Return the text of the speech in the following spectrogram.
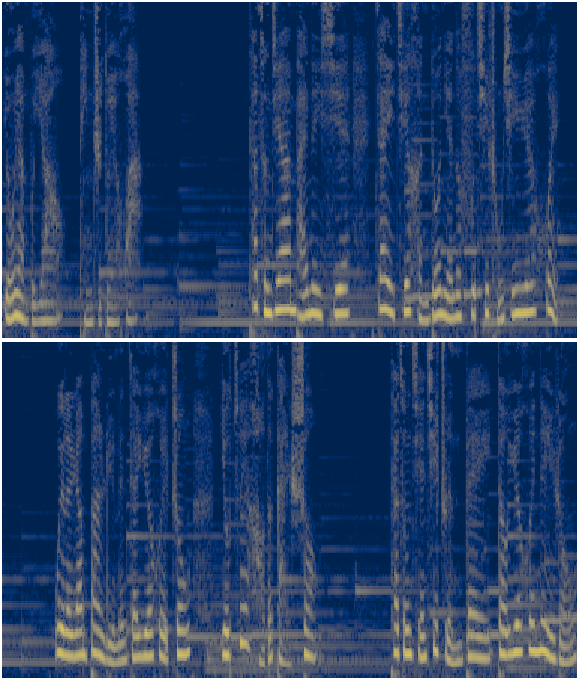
永远不要停止对话。他曾经安排那些在一起很多年的夫妻重新约会，为了让伴侣们在约会中有最好的感受，他从前期准备到约会内容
